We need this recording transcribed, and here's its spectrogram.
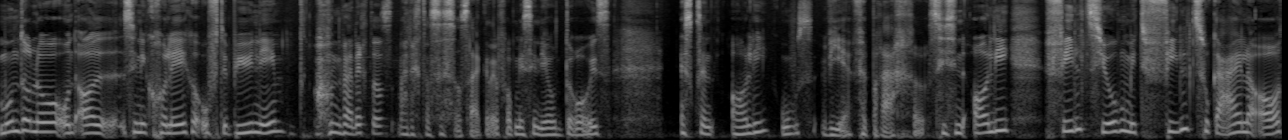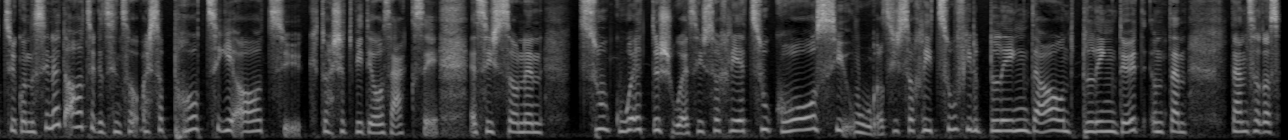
Munderloh und all seine Kollegen auf der Bühne. Und wenn ich das, wenn ich das so sage, wir sind ja unter uns, es sehen alle aus wie Verbrecher. Sie sind alle viel zu jung mit viel zu geilen Anzügen. Und es sind nicht Anzüge, es sind so, weißt, so protzige Anzüge. Du hast ja die Videos auch gesehen. Es ist so ein zu guter Schuh, es ist so ein eine zu grosse Uhr, es ist so ein zu viel Bling da und Bling dort. Und dann, dann so das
